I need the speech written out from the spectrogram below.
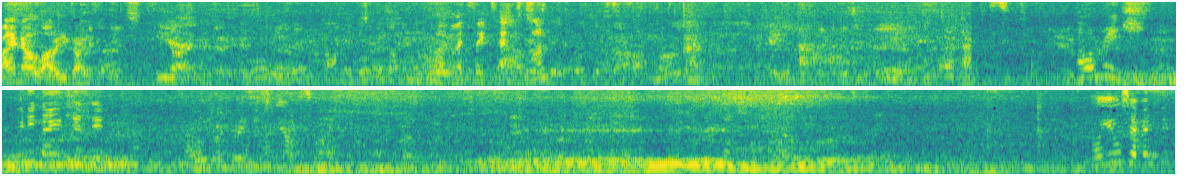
I know Where one. you going? New York. I'd say 10 to 1. Our bridge. We did not intend it. 17.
